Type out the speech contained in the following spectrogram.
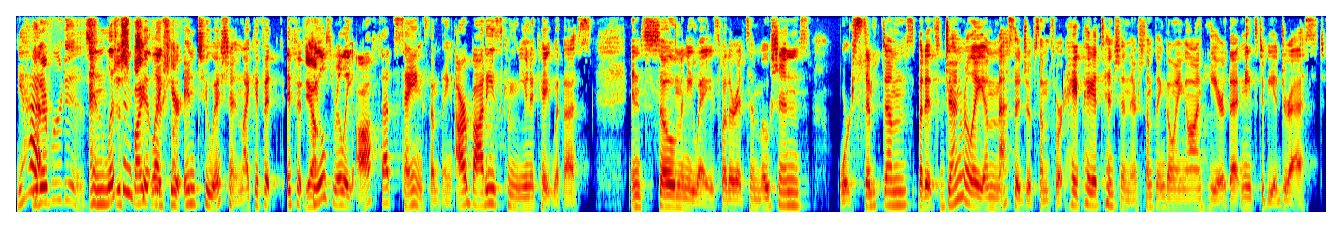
Yeah. Whatever it is. and just listen fight to like your intuition like if it if it Yeah. feels really off that's saying something our bodies communicate with us in so many ways whether it's emotions or symptoms but it's generally a message of some sort hey pay attention there's something going on here that needs to be addressed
